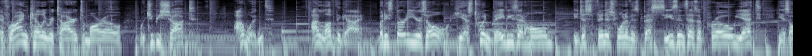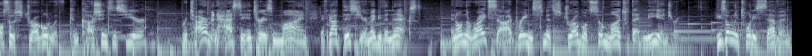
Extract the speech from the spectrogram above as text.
If Ryan Kelly retired tomorrow, would you be shocked? I wouldn't. I love the guy, but he's 30 years old. He has twin babies at home. He just finished one of his best seasons as a pro, yet he has also struggled with concussions this year. Retirement has to enter his mind, if not this year, maybe the next. And on the right side, Braden Smith struggled so much with that knee injury. He's only 27,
